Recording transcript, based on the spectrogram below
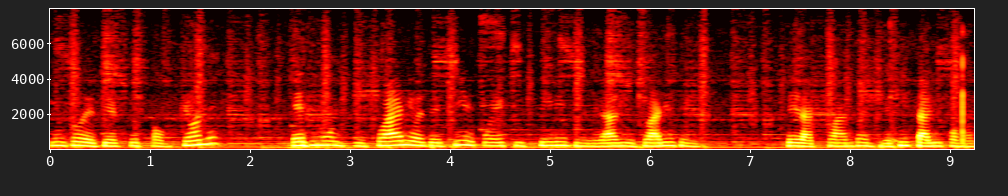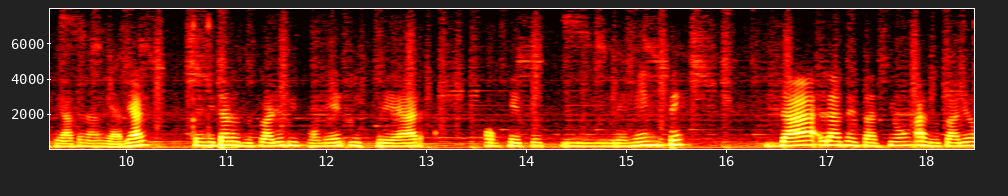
uso de ciertas opciones. Es multiusuario, es decir, puede existir infinidad de usuarios interactuando entre sí tal y como se hace en la vida real. Permite a los usuarios disponer y crear objetos libremente. Da la sensación al usuario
